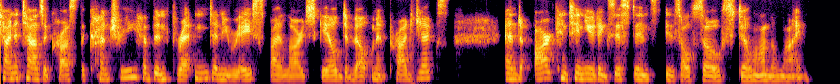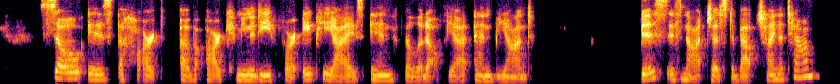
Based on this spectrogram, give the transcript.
Chinatowns across the country have been threatened and erased by large scale development projects. And our continued existence is also still on the line. So is the heart of our community for APIs in Philadelphia and beyond. This is not just about Chinatown.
